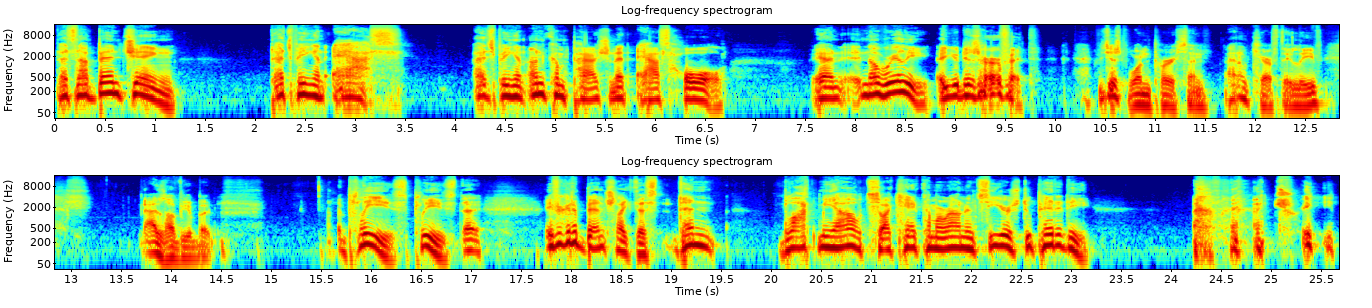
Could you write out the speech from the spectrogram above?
that's not benching. That's being an ass. That's being an uncompassionate asshole. And no, really, you deserve it. Just one person. I don't care if they leave. I love you, but please, please, uh, if you're going to bench like this, then block me out so I can't come around and see your stupidity. Tree.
